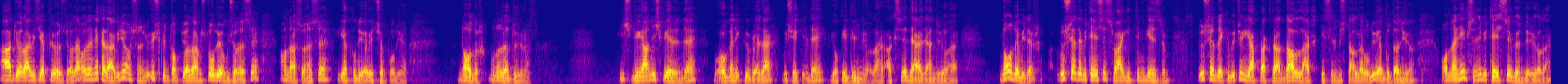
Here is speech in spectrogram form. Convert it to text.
Aa diyorlar biz yapıyoruz diyorlar. O da ne kadar biliyor musunuz? Üç gün topluyorlarmış, doluyormuş orası. Ondan sonrası yakılıyor ve çöp oluyor. Ne olur bunu da duyurun. Hiç dünyanın hiçbir yerinde bu organik gübreler bu şekilde yok edilmiyorlar. Aksine değerlendiriyorlar. Ne olabilir? Rusya'da bir tesis var. Gittim gezdim. Rusya'daki bütün yapraklar, dallar, kesilmiş dallar oluyor ya budanıyor. Onların hepsini bir tesise gönderiyorlar.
